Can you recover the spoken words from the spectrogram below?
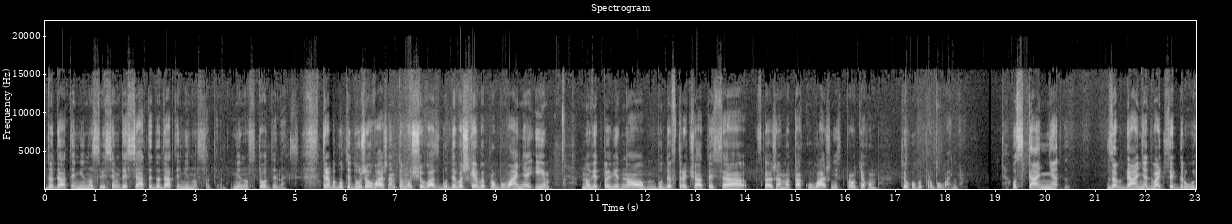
додати мінус 80 додати мінус 1. Мінус 111. Треба бути дуже уважним, тому що у вас буде важке випробування і, ну, відповідно, буде втрачатися скажімо так, уважність протягом цього випробування. Останнє завдання 22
